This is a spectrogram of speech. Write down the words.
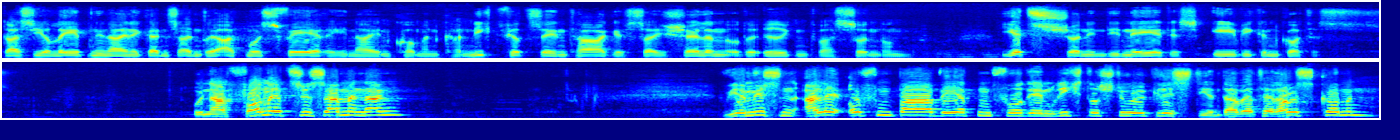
dass ihr Leben in eine ganz andere Atmosphäre hineinkommen kann. Nicht 14 Tage Seychellen oder irgendwas, sondern jetzt schon in die Nähe des ewigen Gottes. Und nach vorne Zusammenhang, wir müssen alle offenbar werden vor dem Richterstuhl Christi. Und da wird herauskommen,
